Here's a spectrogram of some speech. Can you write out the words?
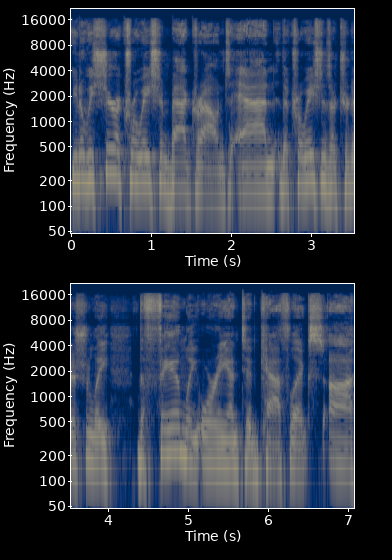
you know, we share a Croatian background, and the Croatians are traditionally the family oriented Catholics. Uh,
